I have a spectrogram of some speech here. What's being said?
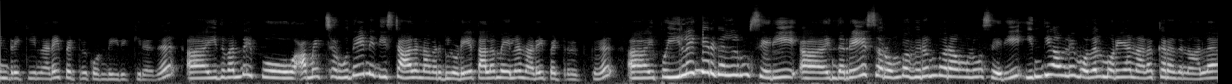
இன்றைக்கு நடைபெற்று கொண்டு இருக்கிறது இது வந்து இப்போ அமைச்சர் உதயநிதி ஸ்டாலின் அவர்களுடைய தலைமையில் நடைபெற்றிருக்கு. இப்போ இளைஞர்களும் சரி இந்த ரேஸை ரொம்ப விரும்புகிறவங்களும் சரி இந்தியாவிலே முதல் முறையாக நடக்கிறதுனால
